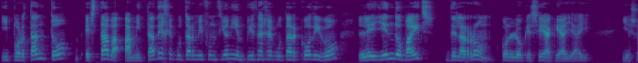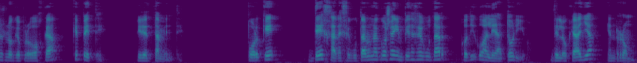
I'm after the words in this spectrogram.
y por tanto estaba a mitad de ejecutar mi función y empieza a ejecutar código leyendo bytes de la ROM con lo que sea que haya ahí. Y eso es lo que provoca que pete directamente. Porque deja de ejecutar una cosa y empieza a ejecutar código aleatorio de lo que haya en ROM.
